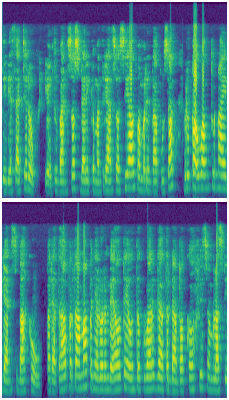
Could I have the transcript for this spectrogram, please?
di Desa Ceruk, yaitu bansos dari Kementerian Sosial Pemerintah Pusat berupa uang tunai dan sembako. Pada tahap pertama, penyaluran BLT untuk keluarga terdampak COVID-19 di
